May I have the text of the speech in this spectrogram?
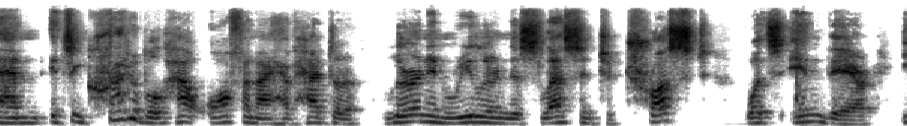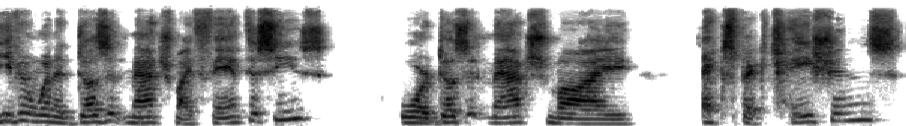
and it's incredible how often I have had to learn and relearn this lesson to trust what's in there, even when it doesn't match my fantasies or doesn't match my expectations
